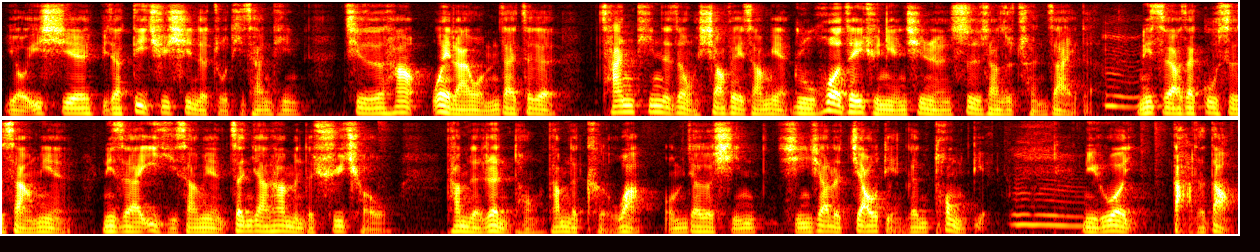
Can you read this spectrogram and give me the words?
有一些比较地区性的主题餐厅。其实，它未来我们在这个餐厅的这种消费上面，虏获这一群年轻人，事实上是存在的。嗯，你只要在故事上面，你只要在议题上面增加他们的需求、他们的认同、他们的渴望，我们叫做行行销的焦点跟痛点。嗯，你如果打得到，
